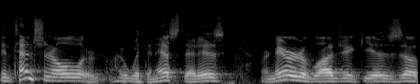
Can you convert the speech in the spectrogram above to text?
Intensional, or with an S that is, or narrative logic is a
